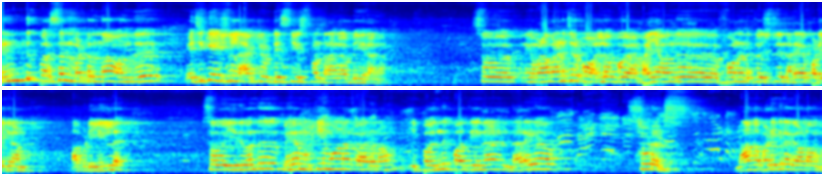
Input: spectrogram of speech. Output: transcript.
ரெண்டு பர்சன்ட் மட்டும்தான் வந்து எஜுகேஷனல் ஆக்டிவிட்டீஸ் யூஸ் பண்ணுறாங்க அப்படிங்கிறாங்க. ஸோ நீங்கள் நம்ம நினச்சிருப்போம் இல்லை என் பையன் வந்து ஃபோன் எடுத்து வச்சுட்டு நிறையா படிக்கிறான். அப்படி இல்லை. ஸோ இது வந்து மிக முக்கியமான காரணம். இப்போ வந்து பார்த்தீங்கன்னா நிறையா ஸ்டூடெண்ட்ஸ் நாங்கள் படிக்கிற காலம்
